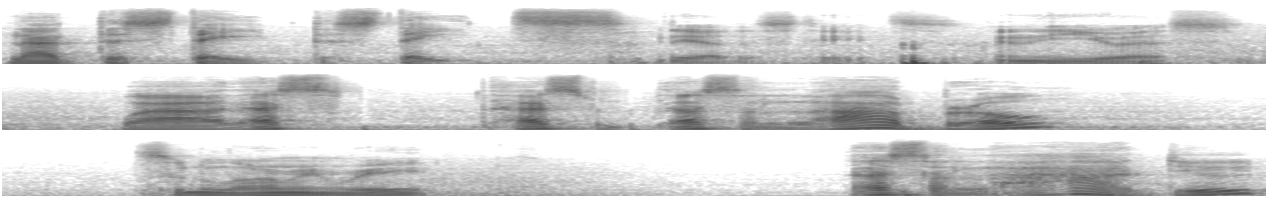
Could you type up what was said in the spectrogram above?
not the state, the states. Yeah, the states in the U.S. Wow, that's that's that's a lot, bro. It's an alarming rate. That's a lot, dude.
